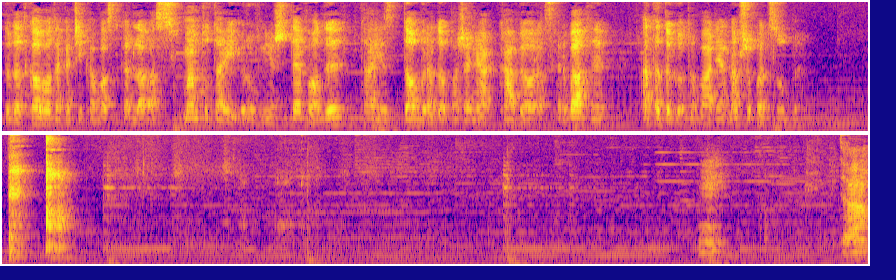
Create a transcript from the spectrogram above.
Dodatkowo taka ciekawostka dla Was. Mam tutaj również te wody. Ta jest dobra do parzenia kawy oraz herbaty, a ta do gotowania, na przykład zupy. Mm. Ta.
